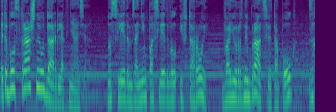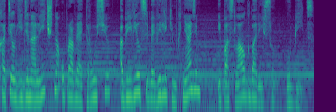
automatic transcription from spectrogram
Это был страшный удар для князя, но следом за ним последовал и второй. Двоюродный брат Святополк захотел единолично управлять Русью, объявил себя великим князем и послал к Борису убийц.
